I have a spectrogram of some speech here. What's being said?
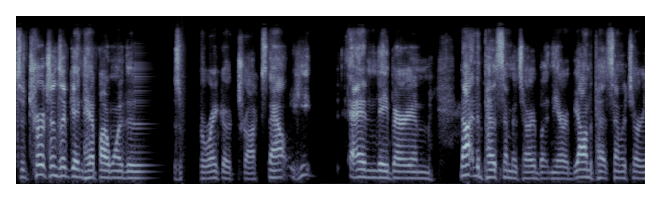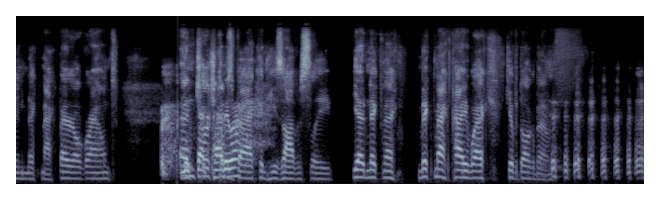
so Church ends up getting hit by one of those Renko trucks. Now he and they bury him not in the pet cemetery, but in the area beyond the pet cemetery in the Micmac burial ground. and Church comes paddywhack? back, and he's obviously yeah, Nick Mac Micmac Paddywhack, give a dog a bone.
